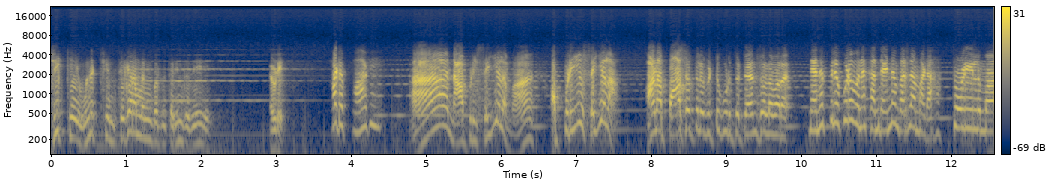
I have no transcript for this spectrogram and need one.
ஜிகே உணர்ச்சியின் சிகரம் என்பது தெரிந்ததே. எப்படி? அட பாவி. ஆ, நான் அப்படி செய்யலமா அப்படியும் செய்யலாம். ஆனா பாசத்துல விட்டு கொடுத்துட்டேன்னு சொல்ல வரேன். நினைப்புல கூட உனக்கு அந்த எண்ணம் வரலாமாடா? தொழிலுமா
